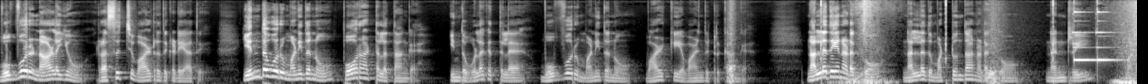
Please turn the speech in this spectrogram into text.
ஒவ்வொரு நாளையும் ரசித்து வாழ்கிறது கிடையாது. எந்த ஒரு மனிதனும் போராட்டலை தாங்க. இந்த உலகத்தில் ஒவ்வொரு மனிதனும் வாழ்க்கையை வாழ்ந்துட்டுருக்காங்க. நல்லதே நடக்கும் நல்லது மட்டும்தான் நடக்கும். நன்றி வணக்கம்.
